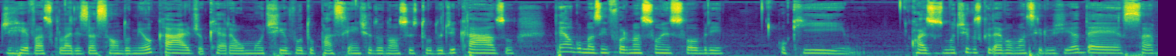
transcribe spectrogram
de revascularização do miocárdio, que era o motivo do paciente do nosso estudo de caso. Tem algumas informações sobre o que quais os motivos que levam a uma cirurgia dessa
